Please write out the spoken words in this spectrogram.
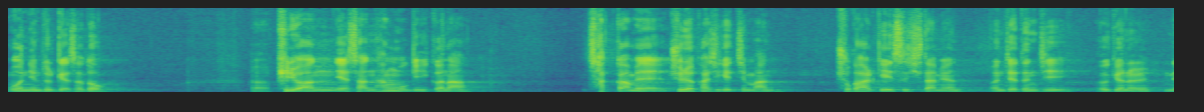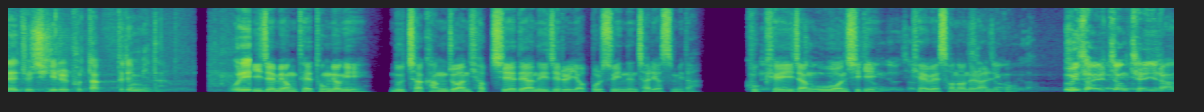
의원님들께서도 어, 필요한 예산 항목이 있거나 삭감에 주력하시겠지만 추가할 게 있으시다면 언제든지 의견을 내주시기를 부탁드립니다. 이재명 대통령이 누차 강조한 협치에 대한 의지를 엿볼 수 있는 자리였습니다. 국회의장 우원식이 개회 선언을 알리고 의사일정 제1항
